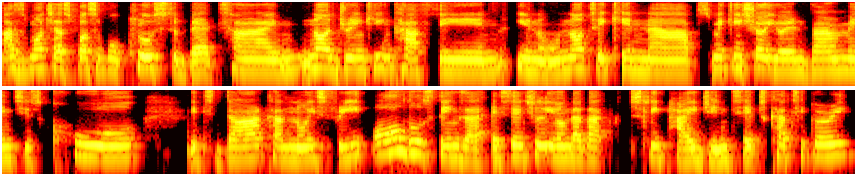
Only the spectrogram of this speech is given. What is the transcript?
as much as possible close to bedtime, not drinking caffeine, you know, not taking naps, making sure your environment is cool, it's dark and noise free. All those things are essentially under that sleep hygiene tips category.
